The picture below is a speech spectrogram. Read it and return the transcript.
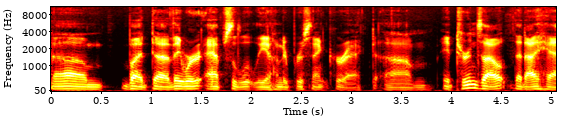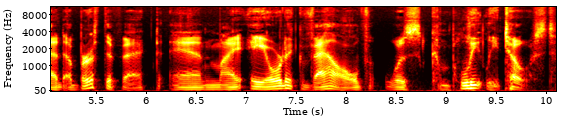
Um, but uh, they were absolutely 100% correct. Um, it turns out that I had a birth defect and my aortic valve was completely toast.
